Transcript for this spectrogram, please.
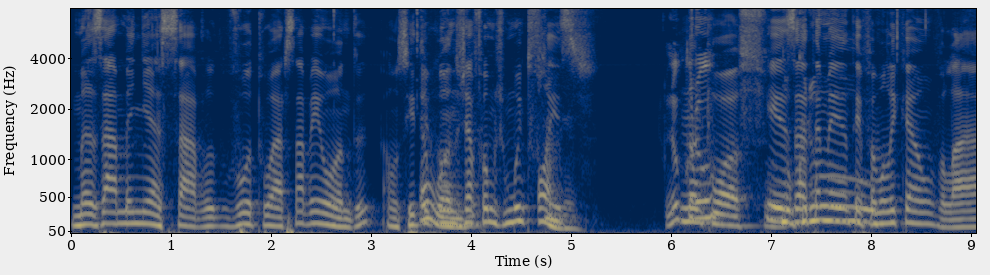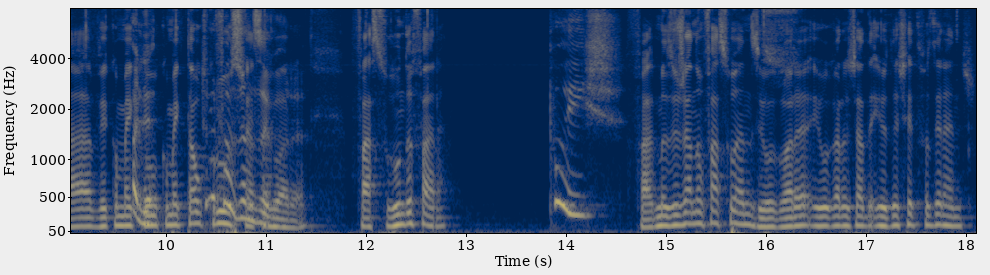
mas amanhã, sábado, vou atuar, sabem onde? A um sítio Aonde? onde já fomos muito felizes. No Não cru. posso. Exatamente, cru. em Famalicão. Vou lá ver como é que, Olha, como é que está o Tu não cru. fazes anos agora? Faço segunda-feira. Pois. Fa- Mas eu já não faço anos, eu agora, eu agora já eu deixei de fazer anos.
